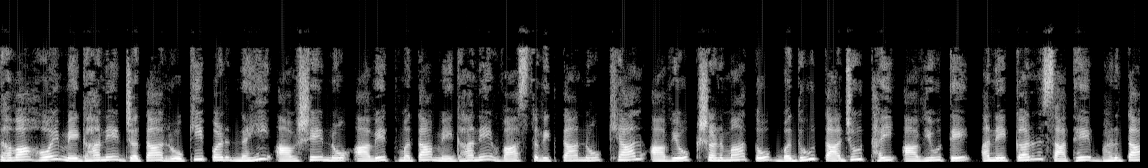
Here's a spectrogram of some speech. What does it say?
ધવા હોય મેઘાને જતા રોકી પણ નહીં આવશે નો આવે થમતા મેઘાને વાસ્તવિકતાનો ખ્યાલ આવ્યો ક્ષણમાં તો બધું તાજું થઈ આવ્યું તે અને કર્ણ સાથે ભણતા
